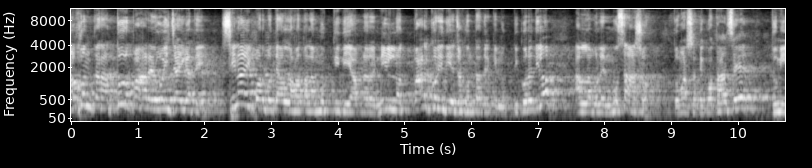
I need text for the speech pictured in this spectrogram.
যখন তারা তুর পাহাড়ের ওই জায়গাতে সিনাই পর্বতে আল্লাহ তালা মুক্তি দিয়ে আপনার ওই নীলনদ পার করে দিয়ে যখন তাদেরকে মুক্তি করে দিল, আল্লাহ বলেন, মুসা, আসো। তোমার সাথে কথা আছে। তুমি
